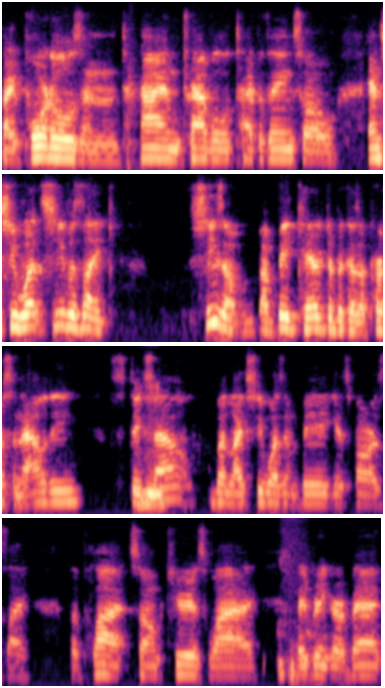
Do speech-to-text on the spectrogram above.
like portals and time travel type of thing. So and she was she was like she's a, a big character because her personality sticks mm-hmm. out, but like she wasn't big as far as like the plot. So I'm curious why they bring her back,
